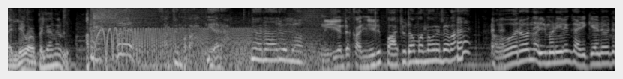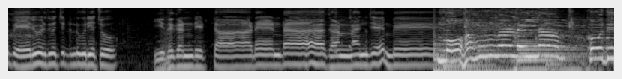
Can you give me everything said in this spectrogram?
വലിയ കുഴപ്പമില്ലാന്നേ ഉള്ളൂ. സത്യം പറ നീ ഞാൻ ആരുമല്ല നീ എന്റെ കഞ്ഞിയിൽ പാറ്റിടാൻ വന്നവനല്ലടാ. ഓരോ നെൽമണിയിലും കഴിക്കേണ്ടവന്റെ പേരും എഴുതി വെച്ചിട്ടുണ്ട് കുരിയച്ചോ. ഇത് കണ്ടിട്ടാടേണ്ട കണ്ണഞ്ചേമ്പേ. മോഹങ്ങളെല്ലാം കൊതി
